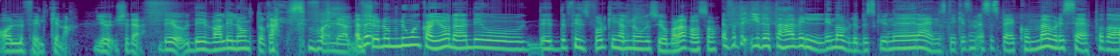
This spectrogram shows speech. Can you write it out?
alle fylkene gjør ikke det. Det er, det er, veldig langt å reise for en del. Selv om noen kan gjøre det. Det, jo, det, det finnes folk i hele Norge som jobber der. altså. I dette her veldig navlebeskuende regnestykket som SSB kommer med, hvor de ser på da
